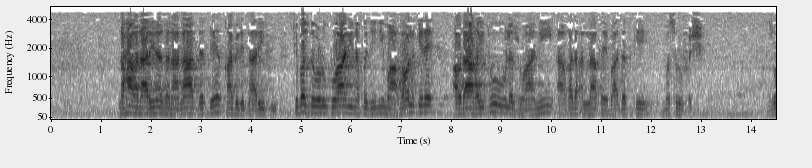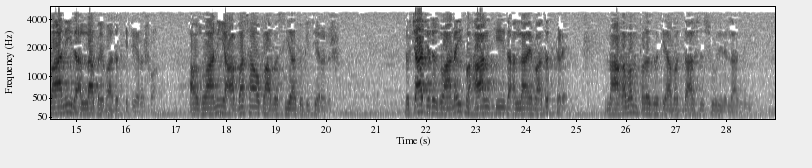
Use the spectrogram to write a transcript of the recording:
نه هغه نارینه زنانا ډېر قابل تعریف وي چې بس د وړو کوالي نه په دینی ماحول کې او دا غي ټول ځواني هغه د الله په عبادت کې مصروف شي ځواني د الله په عبادت کې تیر شو او ځواني عبس او پابسیاتو کې تیر شو نو چا چې د ځواني په حال کې د الله عبادت کړي نو هغه هم فرض قیامت دار سوري الله دی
